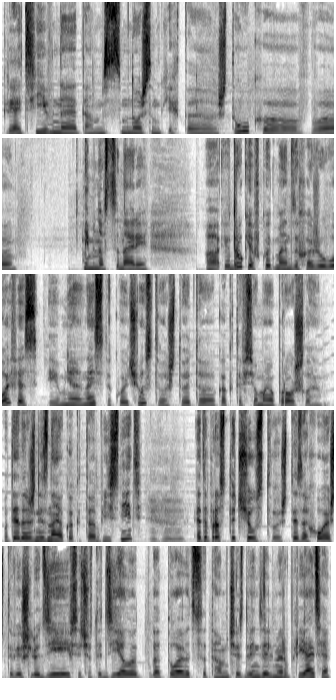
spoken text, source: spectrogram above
креативная, там, с множеством каких-то штук э, в, именно в сценарии. А, и вдруг я в какой-то момент захожу в офис, и у меня, знаете, такое чувство, что это как-то все мое прошлое. Вот я даже не знаю, как это объяснить. Угу. Это просто чувствуешь. Ты заходишь, ты видишь людей, все что-то делают, готовятся, там через две недели мероприятия.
